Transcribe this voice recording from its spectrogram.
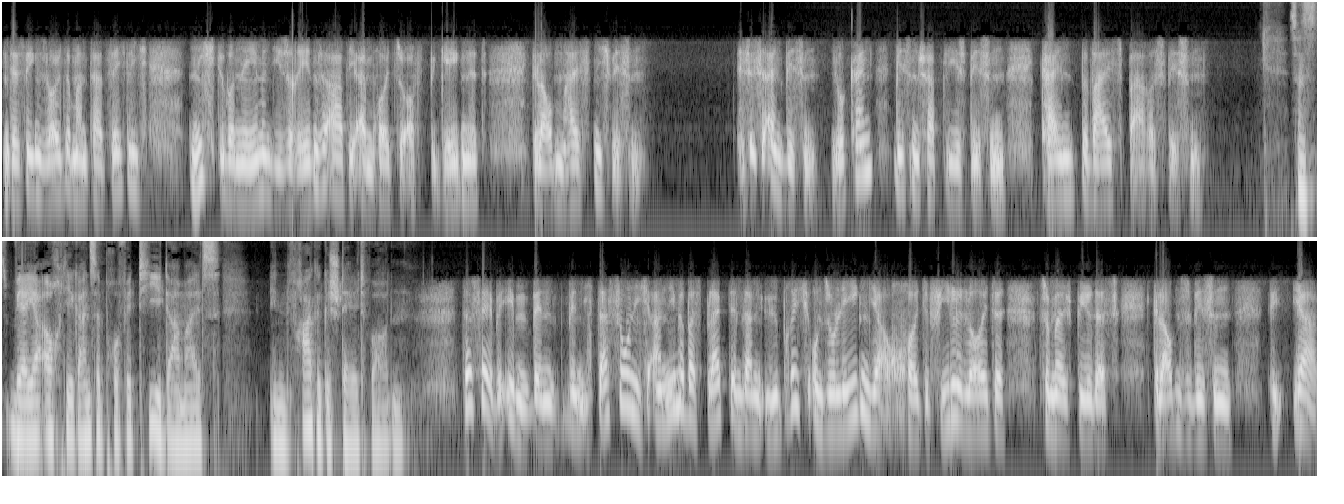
Und deswegen sollte man tatsächlich nicht übernehmen, diese Redensart, die einem heute so oft begegnet. Glauben heißt nicht wissen. Es ist ein Wissen, nur kein wissenschaftliches Wissen, kein beweisbares Wissen. Sonst wäre ja auch die ganze Prophetie damals in Frage gestellt worden. Dasselbe eben, wenn, wenn ich das so nicht annehme, was bleibt denn dann übrig? Und so legen ja auch heute viele Leute zum Beispiel das Glaubenswissen äh, ja,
